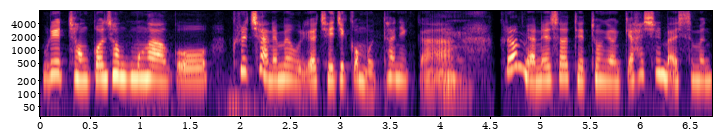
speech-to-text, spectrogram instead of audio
우리 정권 성공하고 그렇지 않으면 우리가 재집권 못 하니까 음. 그런 면에서 대통령께 하실 말씀은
